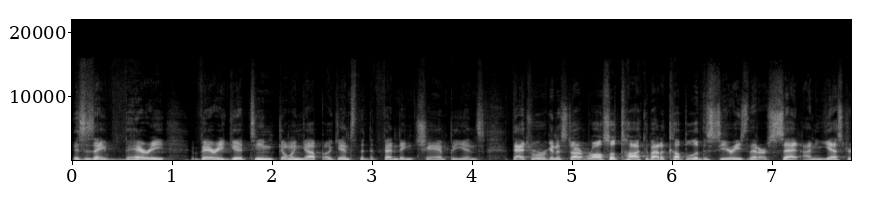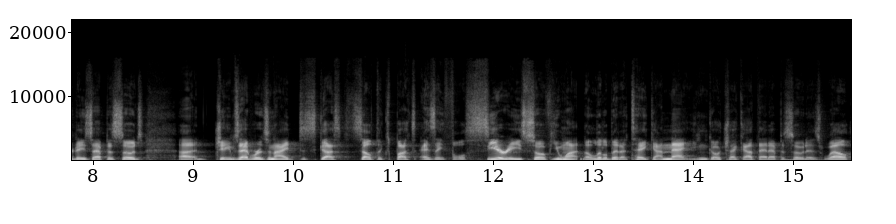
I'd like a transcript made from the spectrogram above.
this is a very, very good team going up against the defending champions. That's where we're going to start. We'll also talk about a couple of the series that are set on yesterday's episodes. Uh, James Edwards and I discussed Celtics Bucks as a full series. So if you want a little bit of take on that, you can go check out that episode as well.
